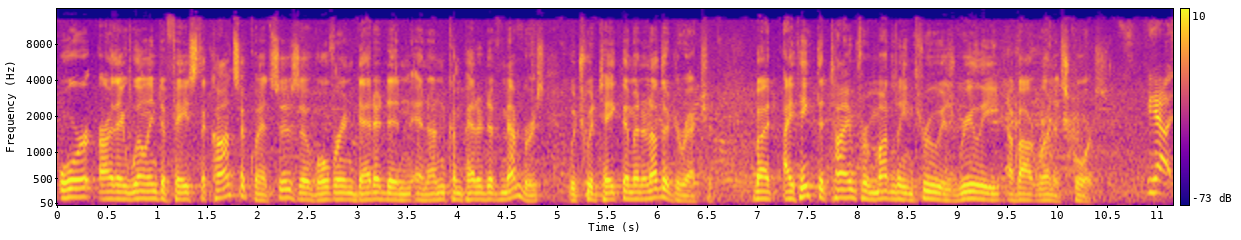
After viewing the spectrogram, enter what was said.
Or are they willing to face the consequences of over-indebted and, and uncompetitive members, which would take them in another direction? But I think the time for muddling through is really about run its course. Yeah,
